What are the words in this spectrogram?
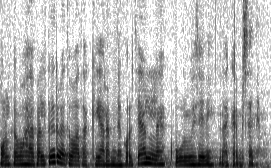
Olge vahepeal terved, vaadake järgmine kord jälle, kuulmiseni, nägemiseni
